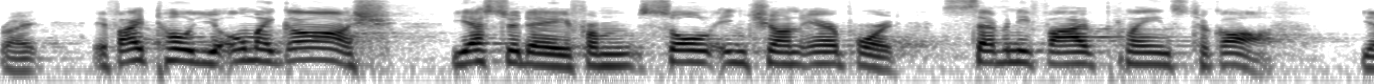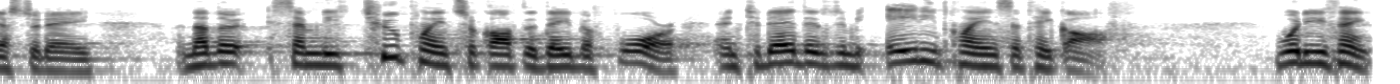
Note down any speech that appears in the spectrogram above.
right? If I told you, oh my gosh, yesterday from Seoul Incheon Airport, 75 planes took off yesterday. Another 72 planes took off the day before, and today there's going to be 80 planes that take off. What do you think?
